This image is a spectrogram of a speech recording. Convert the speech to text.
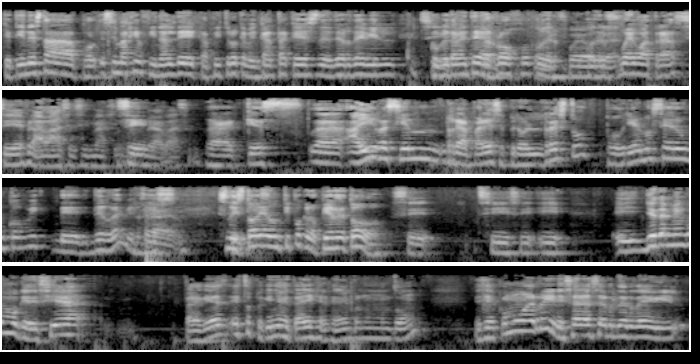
que tiene esta, por, esta imagen final de capítulo que me encanta, que es de Daredevil Sí, completamente de rojo, con con, el, fuego con el fuego atrás. Sí, es bravaza esa imagen. Sí. Bravaza. O sea, que es. o sea, ahí recién reaparece, pero el resto podría no ser un cómic de de Daredevil. O sea, es, Claro. es una Sí. historia de un tipo que lo pierde todo. Sí, sí, sí. Y, y yo también como que decía, para que estos pequeños detalles que al final me importan un montón, decía, ¿cómo va a regresar a ser Daredevil?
